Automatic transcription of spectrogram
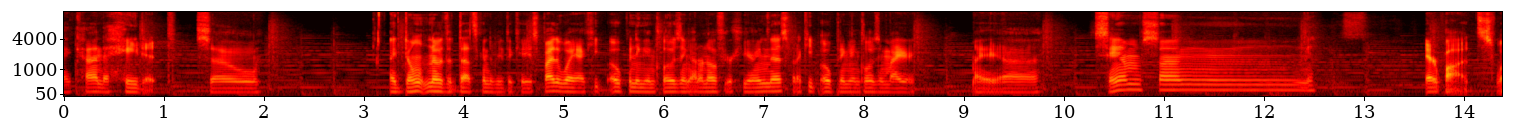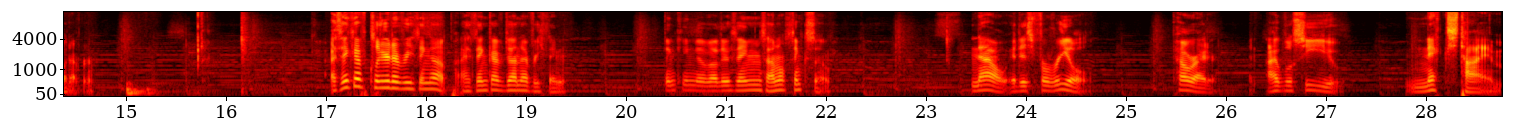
I kind of hate it. So I don't know that that's going to be the case. By the way, I keep opening and closing. I don't know if you're hearing this, but I keep opening and closing my my uh, Samsung AirPods, whatever. I think I've cleared everything up. I think I've done everything. Thinking of other things? I don't think so. Now, it is for real. PaLeRider, I will see you next time.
